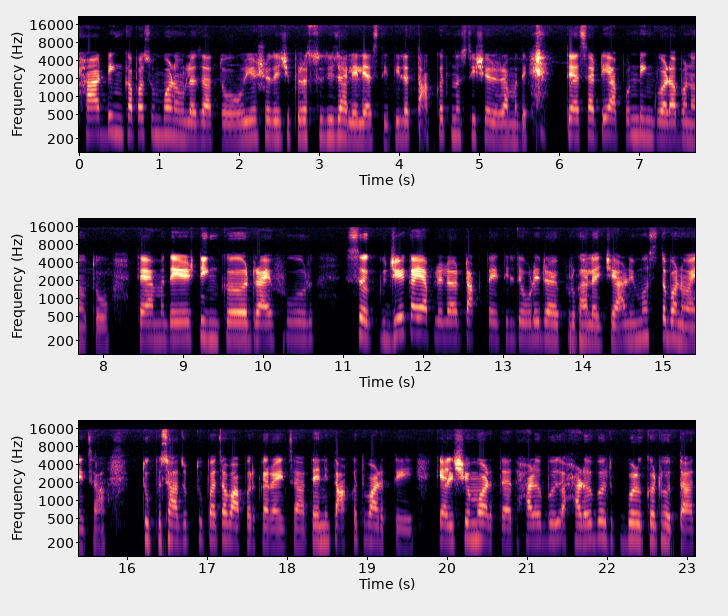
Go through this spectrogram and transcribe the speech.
हा डिंकापासून बनवला जातो. यशोदेची प्रस्तुती झालेली असते. तिला ताकद नसती शरीरामध्ये. त्यासाठी आपण डिंकवडा बनवतो. त्यामध्ये डिंक ड्रायफ्रूट सग जे काही आपल्याला टाकता येतील तेवढे ड्रायफ्रूट घालायचे आणि मस्त बनवायचा. तूप साजूक तुपाचा वापर करायचा. त्याने ताकद वाढते. कॅल्शियम वाढतात. हाडं ब हाडं बळ बळकट होतात.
